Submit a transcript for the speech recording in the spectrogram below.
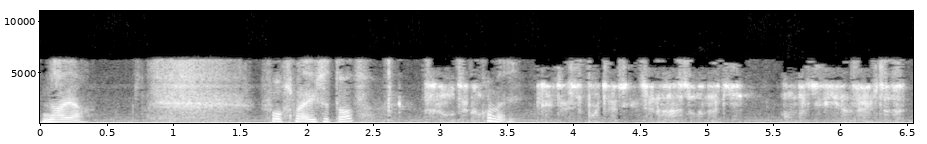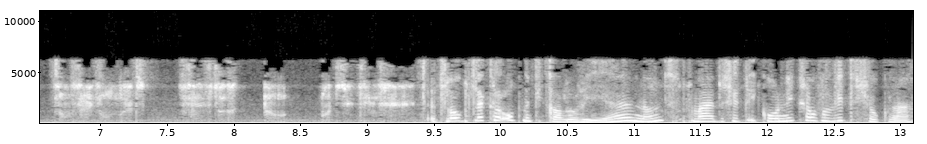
Nou ja, volgens mij is het dat. Groter dan. Oh nee. Peter Sporthuis in hazelnuts. 154 van 550. Wordt 17G. Het loopt lekker op met die calorieën, hè, Nant? Maar er zit, ik hoor niks over witte chocola.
